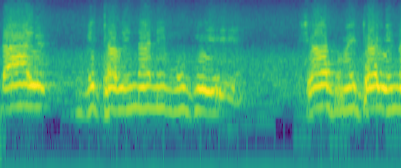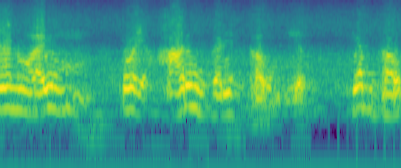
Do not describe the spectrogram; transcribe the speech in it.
દાળ મીઠા વિનાની મૂકી શાક મીઠા વિનાનું આવ્યું તો સારું કરીને ખાવું કેમ ખાવ?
